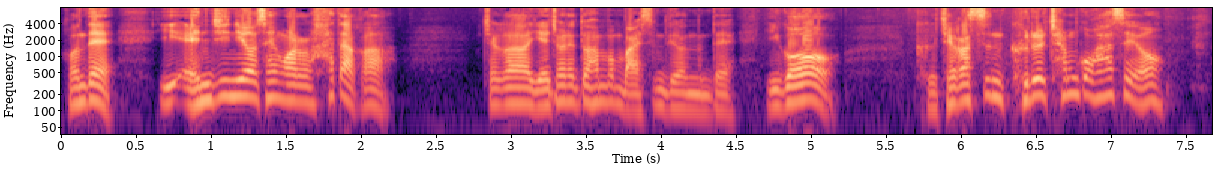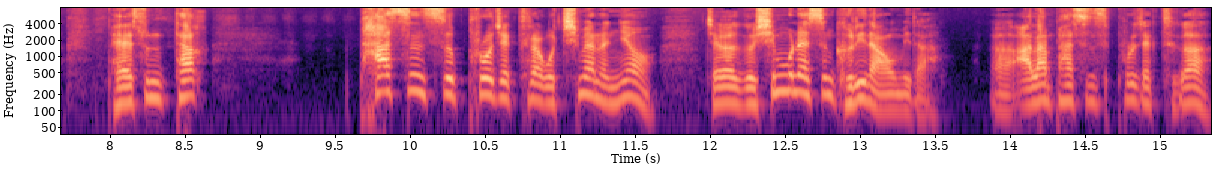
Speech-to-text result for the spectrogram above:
그런데 이 엔지니어 생활을 하다가 제가 예전에도 한번 말씀드렸는데 이거 그 제가 쓴 글을 참고하세요. 배순탁 파슨스 프로젝트라고 치면은요. 제가 그 신문에 쓴 글이 나옵니다. 아, 알란 파슨스 프로젝트가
